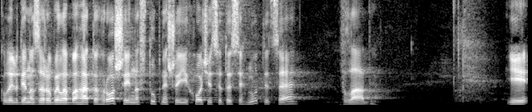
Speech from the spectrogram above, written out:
Коли людина заробила багато грошей, наступне, що їй хочеться досягнути, це влада. І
